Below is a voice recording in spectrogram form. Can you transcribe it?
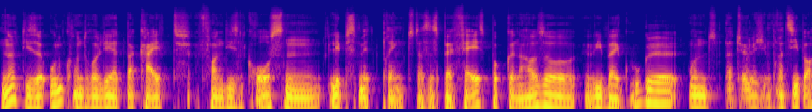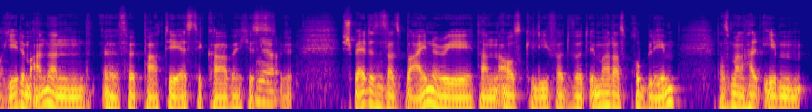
ne, diese Unkontrollierbarkeit von diesen großen Lips mitbringt. Das ist bei Facebook genauso wie bei Google und natürlich im Prinzip auch jedem anderen äh, Third-Party-SDK, welches ja. spätestens als Binary dann ausgeliefert wird, immer das Problem, dass man halt eben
